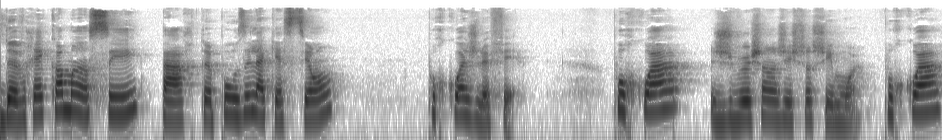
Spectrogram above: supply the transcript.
devrais commencer par te poser la question pourquoi je le fais? Pourquoi je veux changer ça chez moi? Pourquoi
